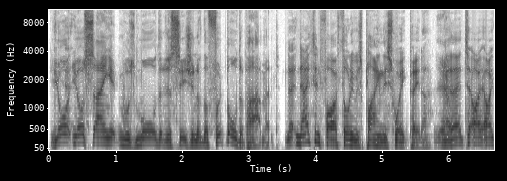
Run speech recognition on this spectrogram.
You're, you're saying it was more the decision of the football department. Nathan Fyfe thought he was playing this week, Peter. Yeah. You know, that, I, I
